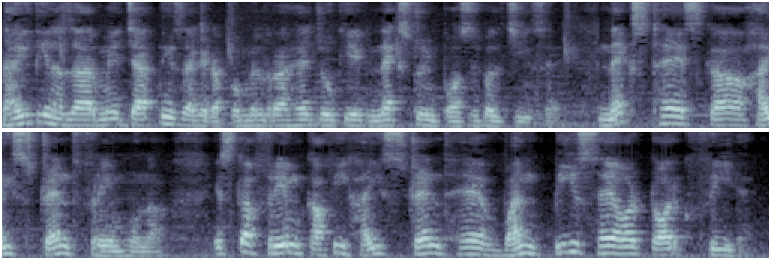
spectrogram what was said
ढाई तीन हज़ार में जैपनीज रैकेट आपको मिल रहा है, जो कि एक नेक्स्ट टू इम्पॉसिबल चीज़ है। नेक्स्ट है इसका हाई स्ट्रेंथ फ्रेम होना। इसका फ्रेम काफ़ी हाई स्ट्रेंथ है वन पीस है और टॉर्क फ्री है।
